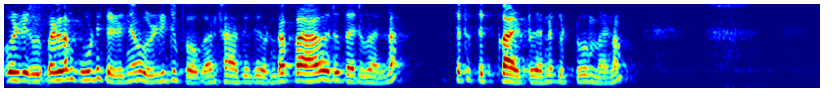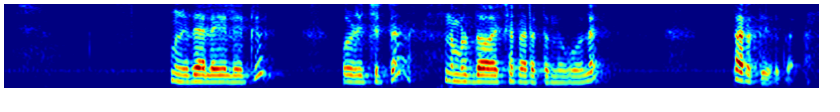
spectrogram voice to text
ഒഴി വെള്ളം കൂടിക്കഴിഞ്ഞാൽ ഒഴുകി പോകാൻ സാധ്യതയുണ്ട്. അപ്പോൾ ആ ഒരു പരുവല്ല ഇച്ചിരി തിക്കായിട്ട് തന്നെ കിട്ടുകയും വേണം. മൃതലയിലേക്ക് ഒഴിച്ചിട്ട് നമ്മൾ ദോശ പരത്തുന്ന പോലെ പരത്തിയെടുക്കുക.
